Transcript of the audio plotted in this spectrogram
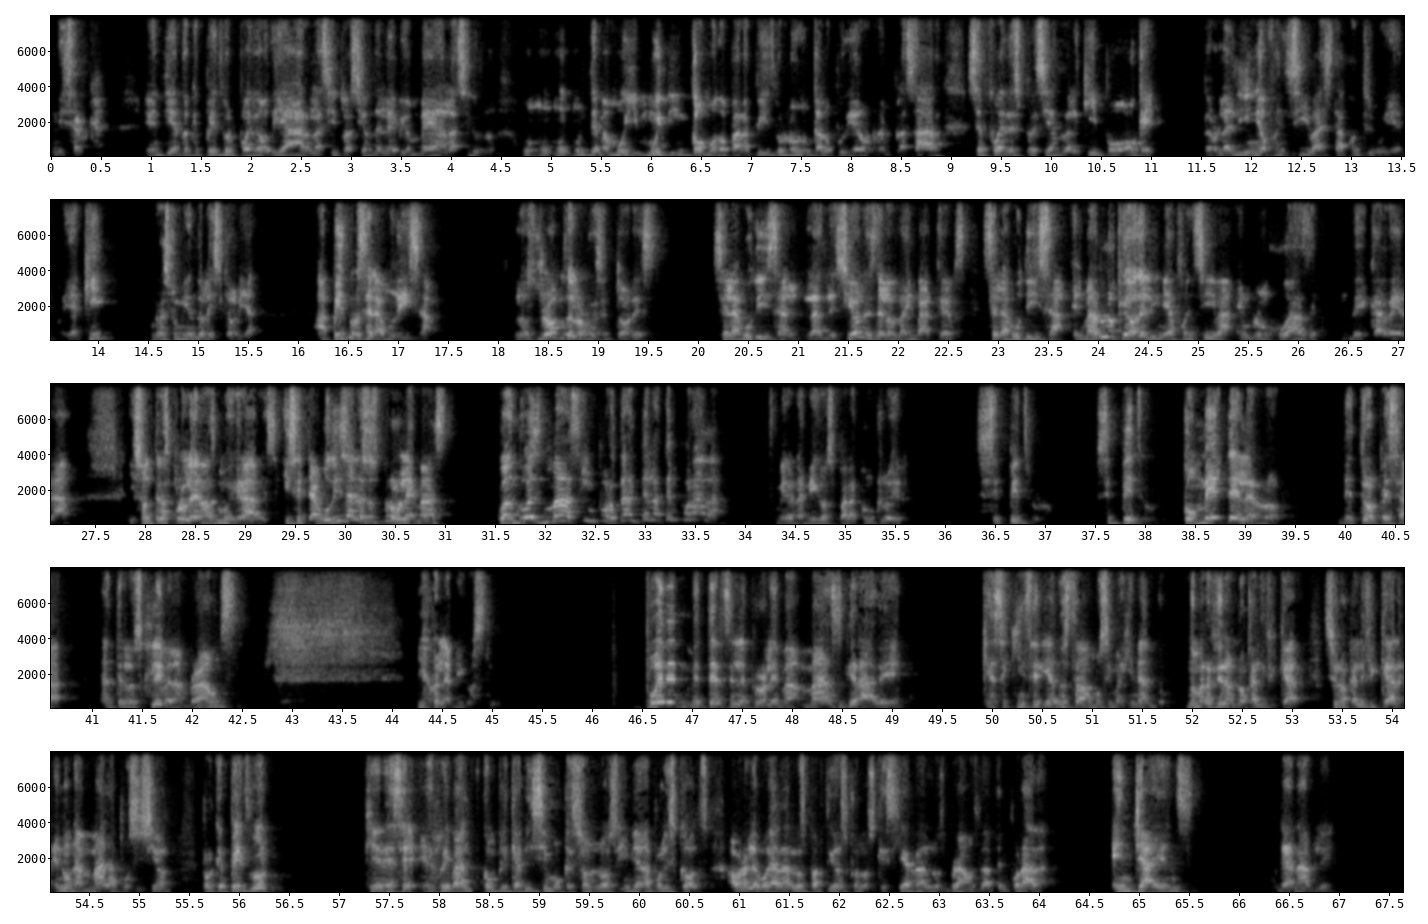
ni cerca. Yo entiendo que Pittsburgh puede odiar la situación de Le'Veon Bell, ha sido un, tema muy, muy incómodo para Pittsburgh, nunca lo pudieron reemplazar, se fue despreciando el equipo, ok, pero la línea ofensiva está contribuyendo. Y aquí, resumiendo la historia, a Pittsburgh se le agudiza los drops de los receptores, se le agudizan las lesiones de los linebackers, se le agudiza el mal bloqueo de línea ofensiva en jugadas de, de carrera, y son tres problemas muy graves. Y se te agudizan esos problemas cuando es más importante la temporada. Miren amigos, para concluir, si Pittsburgh, si Pittsburgh comete el error de tropezar ante los Cleveland Browns, híjole amigos, pueden meterse en el problema más grave que hace 15 días no estábamos imaginando. No me refiero a no calificar, sino a calificar en una mala posición, porque Pittsburgh tiene ese rival complicadísimo que son los Indianapolis Colts. Ahora le voy a dar los partidos con los que cierran los Browns la temporada. En Giants, ganable.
